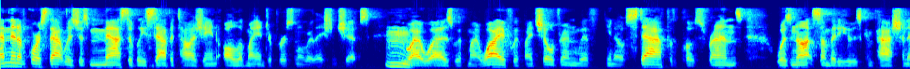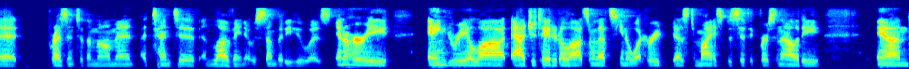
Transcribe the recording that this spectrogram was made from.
And then, of course, that was just massively sabotaging all of my interpersonal relationships. Mm. Who I was with my wife, with my children, with you know staff, with close friends, was not somebody who was compassionate, present to the moment, attentive, and loving. It was somebody who was in a hurry, angry a lot, agitated a lot. Some of that's you know what hurry does to my specific personality, and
